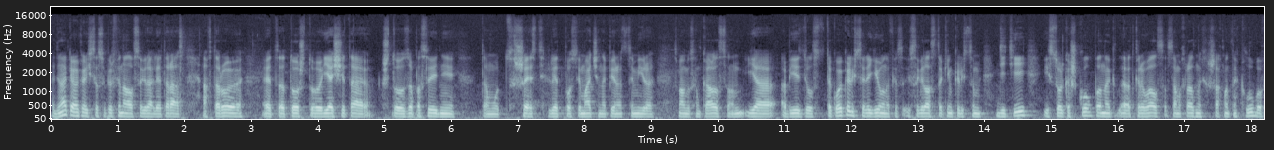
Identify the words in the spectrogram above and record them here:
одинаковое количество суперфиналов сыграли, это раз. А второе, это то, что я считаю, что за последние там вот 6 лет после матча на первенстве мира с Магнусом Карлсоном я объездил такое количество регионов и сыграл с таким количеством детей, и столько школ открывался, самых разных шахматных клубов,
